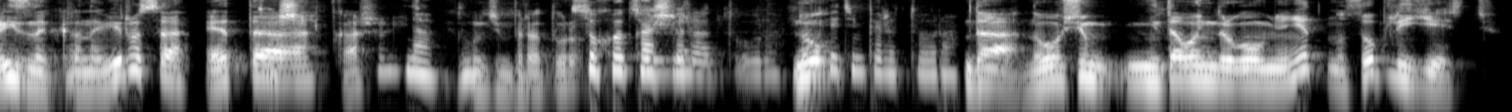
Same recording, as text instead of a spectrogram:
признак коронавируса – это Кашель. кашель, Да. ну, температура. Сухой кашель Температура. Ну, и температура. да, ну, в общем, ни того, ни другого у меня нет, но сопли есть.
